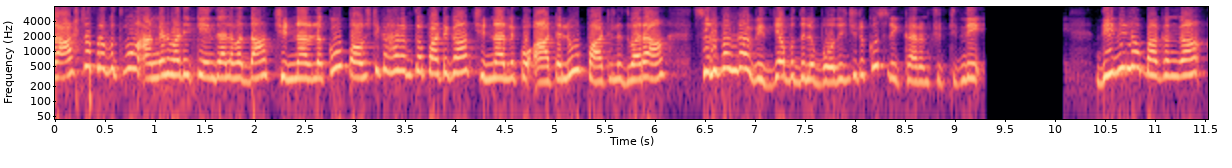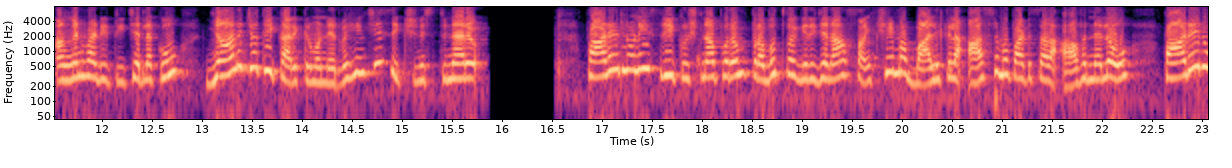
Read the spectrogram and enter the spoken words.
రాష్ట్ర ప్రభుత్వం అంగన్వాడీ కేంద్రాల వద్ద చిన్నారులకు పౌష్టికాహారంతో పాటుగా చిన్నారులకు ఆటలు పాటల ద్వారా సులభంగా విద్యాబుద్ధులు బోధించుటకు శ్రీకారం చుట్టింది. దీనిలో భాగంగా అంగన్వాడీ టీచర్లకు జ్ఞానజ్యోతి కార్యక్రమం నిర్వహించి శిక్షణిస్తున్నారు. పాడేరులోని శ్రీకృష్ణాపురం ప్రభుత్వ గిరిజన సంక్షేమ బాలికల ఆశ్రమ పాఠశాల ఆవరణలో పాడేరు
